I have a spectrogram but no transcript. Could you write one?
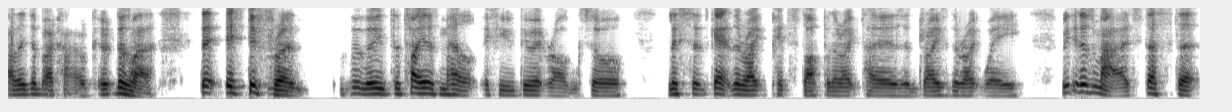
Are they? I can't. It doesn't matter. It's different. The, the the tires melt if you do it wrong. So listen, get the right pit stop and the right tires and drive the right way. It doesn't matter. It's stuff that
